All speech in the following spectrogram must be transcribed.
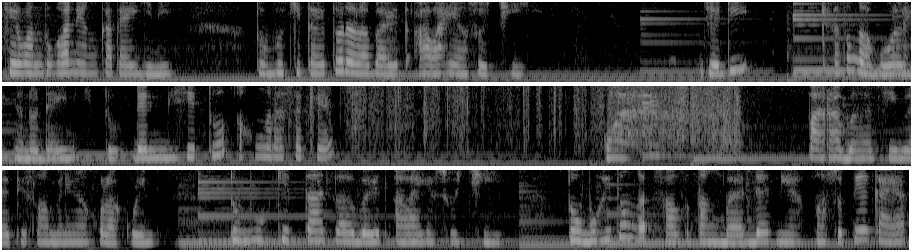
firman Tuhan yang katanya gini tubuh kita itu adalah bait Allah yang suci. Jadi kita tuh nggak boleh ngenodain itu. Dan di situ aku ngerasa kayak wah parah banget sih berarti selama ini yang aku lakuin. Tubuh kita adalah bait Allah yang suci. Tubuh itu nggak selalu tentang badan ya. Maksudnya kayak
